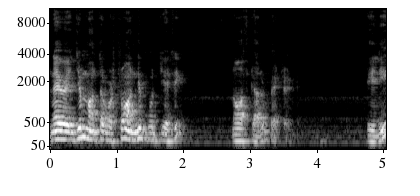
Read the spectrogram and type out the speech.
నైవేద్యం మంత్రపుష్పం అన్నీ పూర్తి చేసి నమస్కారం పెట్టండి. ఇది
